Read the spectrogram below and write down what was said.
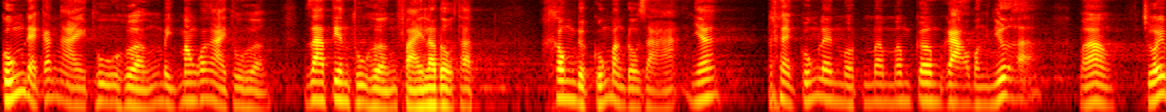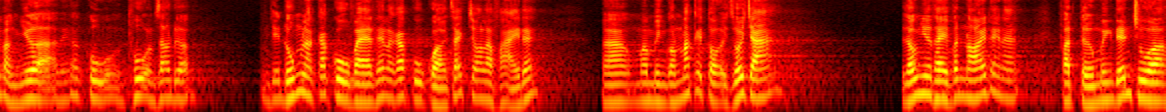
Cúng để các ngài thụ hưởng mình mong các ngài thụ hưởng. Gia tiên thụ hưởng phải là đồ thật. Không được cúng bằng đồ giả nhé. cúng lên một mâm, mâm cơm gạo bằng nhựa phải không? chuối bằng nhựa thì các cụ thụ làm sao được? Thế đúng là các cụ về thế là các cụ quả trách cho là phải đấy. À, mà mình còn mắc cái tội dối trá. Giống như thầy vẫn nói đây này phật tử mình đến chùa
